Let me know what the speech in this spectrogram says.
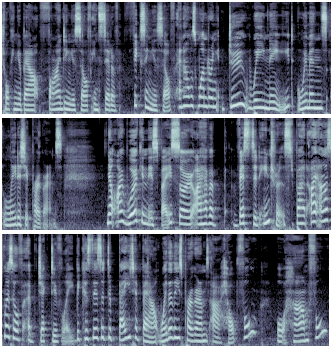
talking about finding yourself instead of fixing yourself. And I was wondering do we need women's leadership programs? Now, I work in this space, so I have a vested interest, but I ask myself objectively because there's a debate about whether these programs are helpful or harmful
